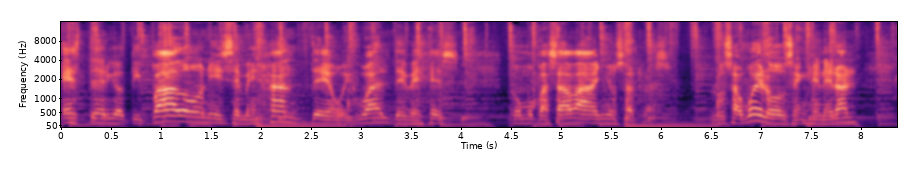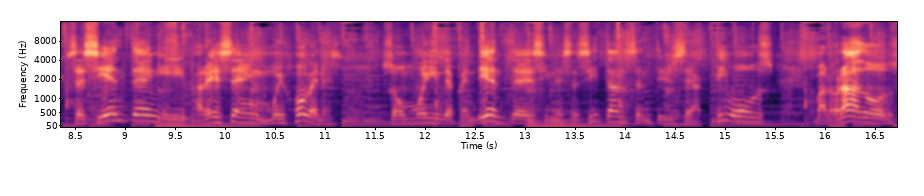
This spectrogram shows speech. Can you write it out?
estereotipado ni semejante o igual de vejez como pasaba años atrás. Los abuelos en general se sienten y parecen muy jóvenes, son muy independientes y necesitan sentirse activos, valorados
